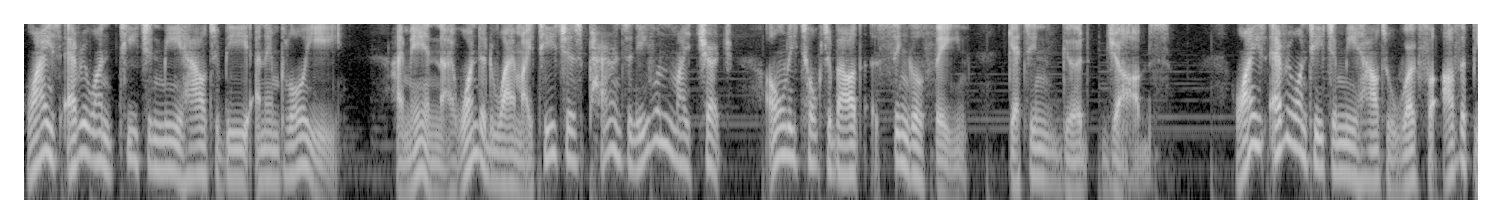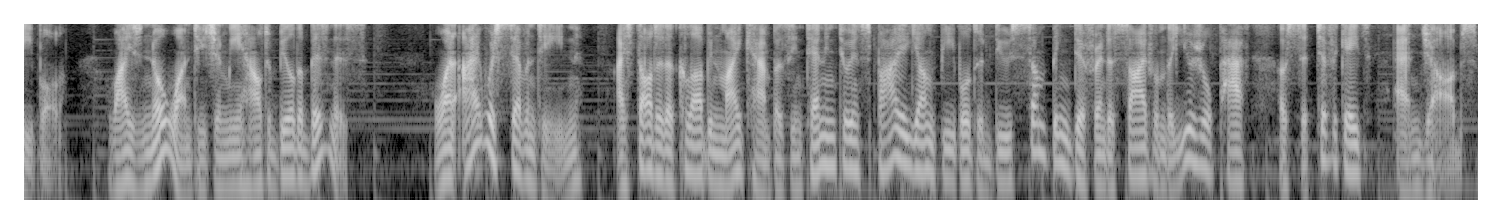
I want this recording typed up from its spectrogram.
why is everyone teaching me how to be an employee? I mean, I wondered why my teachers, parents, and even my church only talked about a single thing, getting good jobs. Why is everyone teaching me how to work for other people? Why is no one teaching me how to build a business? When I was 17, I started a club in my campus intending to inspire young people to do something different aside from the usual path of certificates and jobs.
